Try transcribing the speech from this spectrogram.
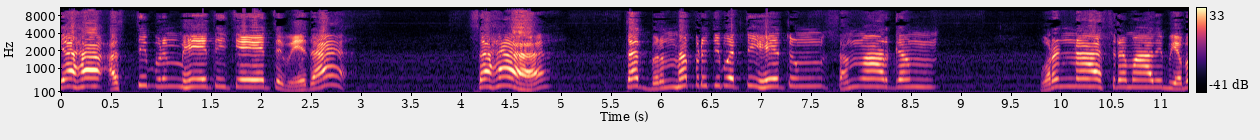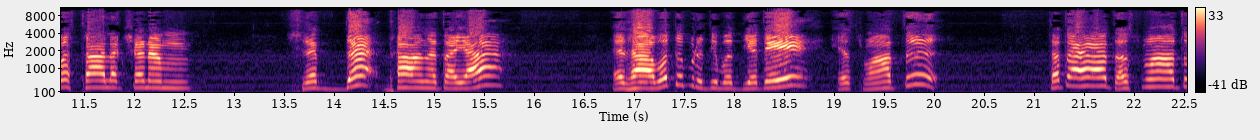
यः अस्ति ब्रह्मेति चेत् वेद। सः तद्ब्रह्मप्रतिपत्तिहेतुम् सन्मार्गम् वर्णाश्रमादिव्यवस्थालक्षणम् श्रद्धानतया यथावत् प्रतिपद्यते यस्मात्। ततः तस्मात्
